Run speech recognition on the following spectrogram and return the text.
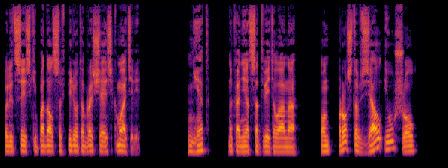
полицейский подался вперед, обращаясь к матери. «Нет», — наконец ответила она, — «он просто взял и ушел».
